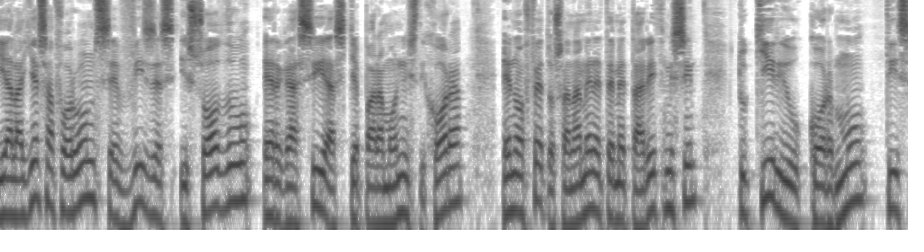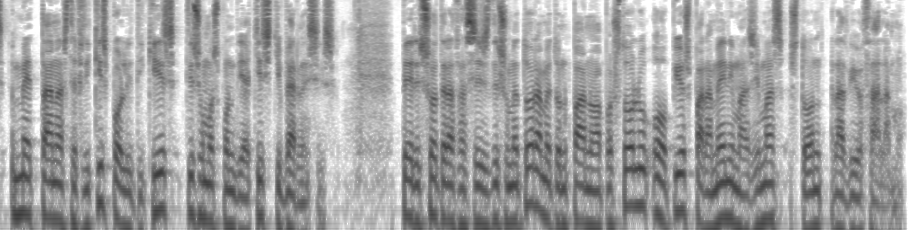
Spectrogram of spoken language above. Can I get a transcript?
Οι αλλαγές αφορούν σε βίζες εισόδου, εργασίας και παραμονή στη χώρα, ενώ φέτος αναμένεται μεταρρύθμιση του κύριου κορμού της μεταναστευτικής πολιτικής της Ομοσπονδιακής Κυβέρνησης. Περισσότερα θα συζητήσουμε τώρα με τον Πάνο Αποστόλου, ο οποίος παραμένει μαζί μας στον Ραδιοθάλαμο.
